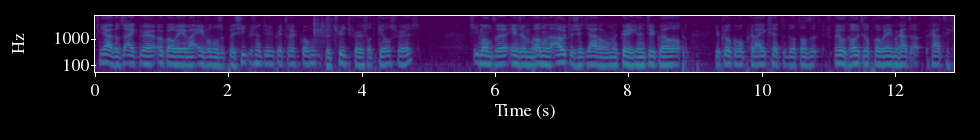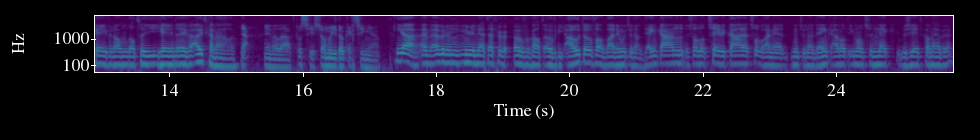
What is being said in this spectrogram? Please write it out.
Ja, dat is eigenlijk uh, ook wel weer waar een van onze principes natuurlijk weer terugkomt. De treat first, what kills first. Als iemand uh, in zo'n brandende auto zit, ja, dan kun je natuurlijk wel je klok erop gelijk zetten dat dat veel grotere problemen gaat, gaat geven dan dat we diegene er even uit gaan halen. Ja, inderdaad, precies. Zo moet je het ook echt zien, ja. Ja, en we hebben het nu net even over gehad over die auto. Van wanneer moeten we nou denken aan zo'n dat CWK-letsel? Wanneer moeten we nou denken aan dat iemand zijn nek bezeerd kan hebben? En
